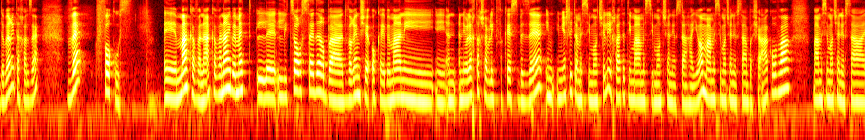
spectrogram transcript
אדבר איתך על זה, ופוקוס. מה הכוונה? הכוונה היא באמת ליצור סדר בדברים שאוקיי, במה אני, אני, אני הולכת עכשיו להתפקס בזה, אם, אם יש לי את המשימות שלי, החלטתי מה המשימות שאני עושה היום, מה המשימות שאני עושה בשעה הקרובה, מה המשימות שאני עושה אה,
